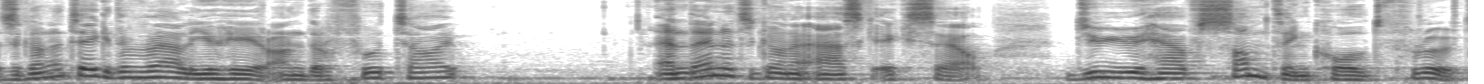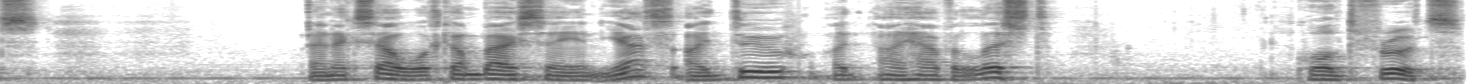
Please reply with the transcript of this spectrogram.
It's going to take the value here under food type and then it's going to ask Excel do you have something called fruits? And Excel will come back saying yes I do. I, I have a list called fruits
